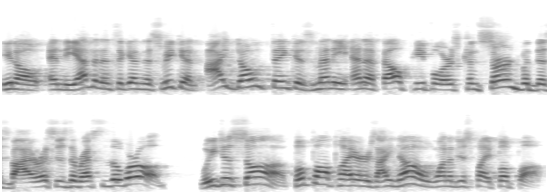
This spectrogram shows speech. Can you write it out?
you know, and the evidence again this weekend, I don't think as many NFL people are as concerned with this virus as the rest of the world. We just saw football players I know want to just play football.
